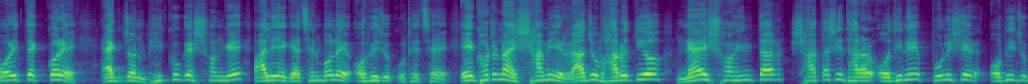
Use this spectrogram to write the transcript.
পরিত্যাগ করে একজন ভিক্ষুকের সঙ্গে পালিয়ে গেছেন বলে অভিযোগ উঠেছে। এ ঘটনায় স্বামী রাজু ভারতীয় ন্যায় সহিংতার সাতাশি ধারার অধীনে পুলিশের অভিযোগ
